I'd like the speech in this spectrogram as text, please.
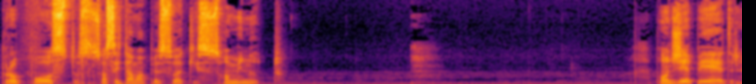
propostos, só aceitar uma pessoa aqui, só um minuto. Bom dia, Pedro.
